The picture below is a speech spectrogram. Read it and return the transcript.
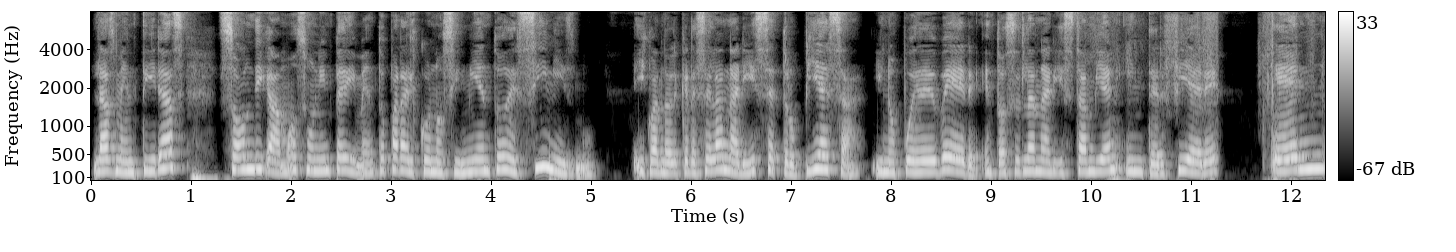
las mentiras son, digamos, un impedimento para el conocimiento de sí mismo. Y cuando le crece la nariz se tropieza y no puede ver. Entonces la nariz también interfiere en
